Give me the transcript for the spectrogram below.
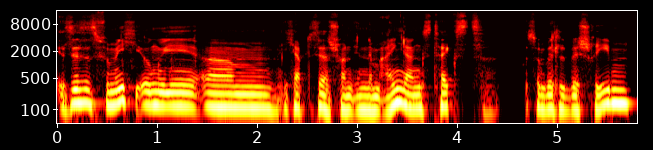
Es ist es für mich irgendwie, ähm, ich habe das ja schon in dem Eingangstext so ein bisschen beschrieben,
